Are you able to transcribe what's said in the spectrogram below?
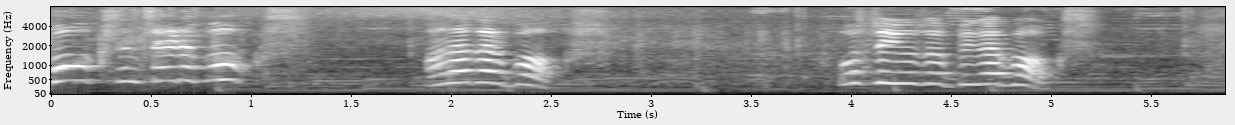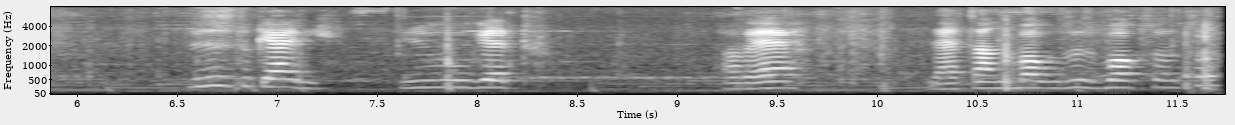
Box inside a box. Another box. What's the use of bigger box? This is to carry you get okay let's unbox this box also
